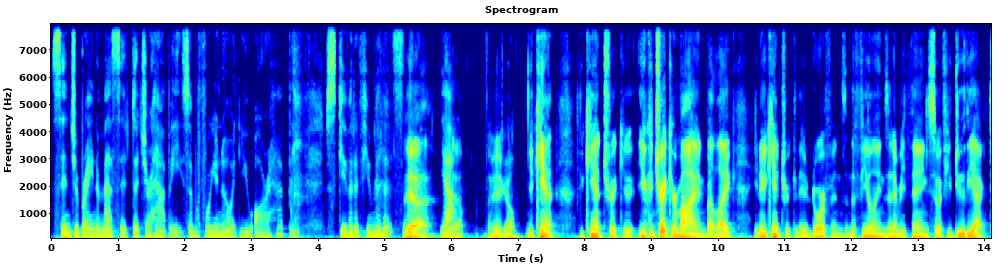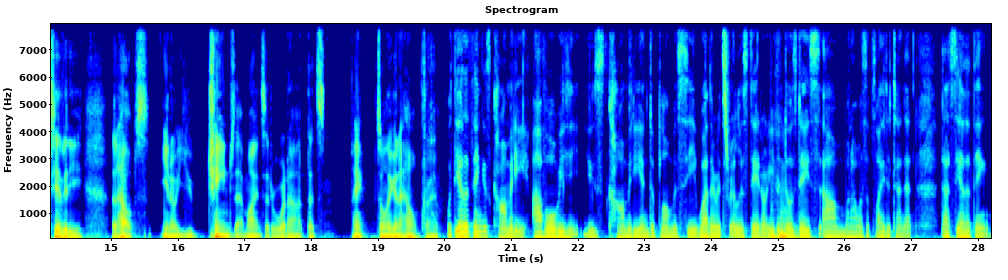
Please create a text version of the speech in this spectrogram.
send your brain a message that you're happy. So before you know it, you are happy. Just give it a few minutes. Yeah. Yeah. Yep. There you go. You can't you can't trick your you can trick your mind, but like, you know, you can't trick the endorphins and the feelings and everything. So if you do the activity that helps, you know, you change that mindset or whatnot, that's hey, it's only gonna help, right? What the other thing is comedy. I've always used comedy and diplomacy, whether it's real estate or even Mhm. those days um, when I was a flight attendant. That's the other thing.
